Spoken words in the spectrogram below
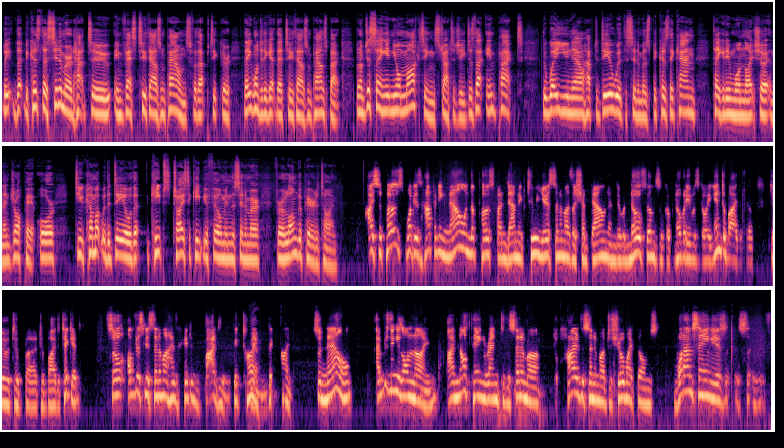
that because the cinema had had to invest two thousand pounds for that particular, they wanted to get their two thousand pounds back. But I'm just saying, in your marketing strategy, does that impact the way you now have to deal with the cinemas because they can take it in one night, show it, and then drop it, or do you come up with a deal that keeps tries to keep your film in the cinema for a longer period of time? I suppose what is happening now in the post-pandemic, two years cinemas are shut down, and there were no films. Nobody was going in to buy the film to to uh, to buy the ticket. So obviously, cinema has hit it badly, big time, yeah. big time. So now everything is online. I'm not paying rent to the cinema to hire the cinema to show my films. What I'm saying is, uh,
